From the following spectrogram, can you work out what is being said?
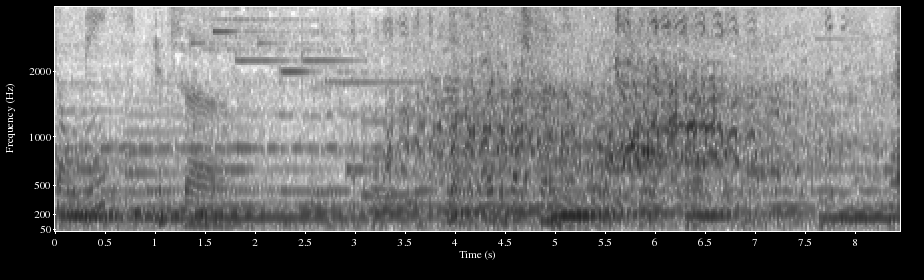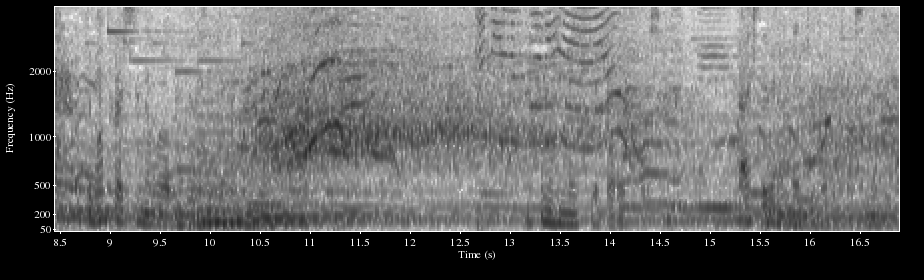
Soulmate? It's uh, it's like a best friend. It's the one person in the world that knows you better than. It's someone who makes you a better person. Actually, they don't make you a better person.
